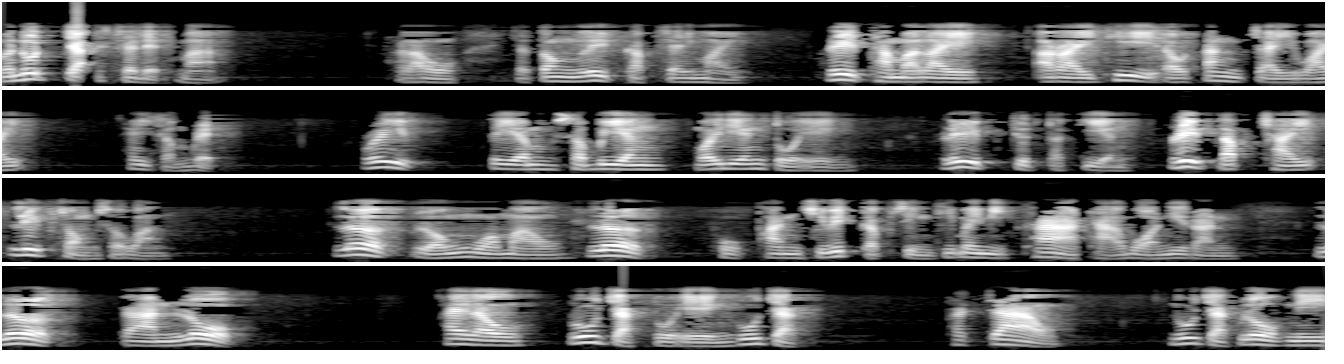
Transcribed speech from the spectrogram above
มนุษย์จะเสด็จมา เราจะต้องรีบกลับใจใหม่ รีบทำอะไรอะไรที่เราตั้งใจไว้ให้สำเร็จ รีบเตรียมสเสบียงไว้เลี้ยงตัวเอง รีบจุดตะเกียง รีบรับใช้ รีบส่องสว่าง เลิกหลงมัวเมา เลิกผูกพันชีวิตกับสิ่งที่ไม่มีค่าถาวรนิรันดร์เลิกการโลภ ให้เรารู้จักตัวเอง รู้จักพระเจ้า รู้จักโลกนี้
